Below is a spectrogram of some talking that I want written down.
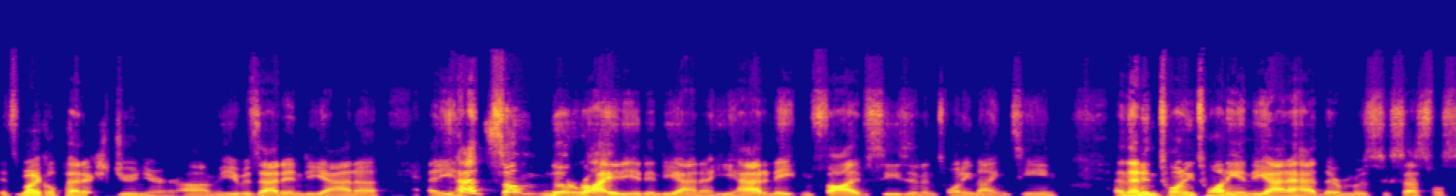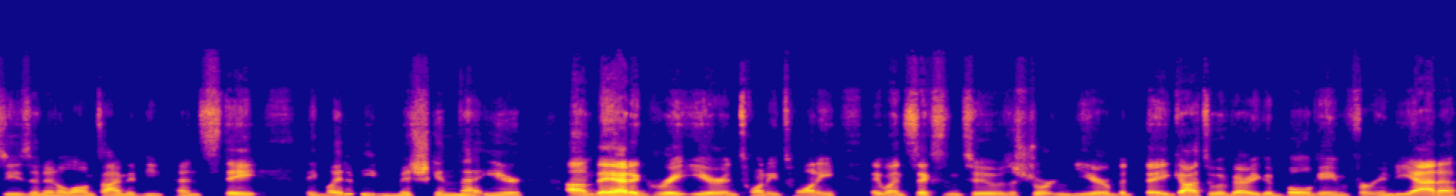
it's Michael Penix Jr. Um, he was at Indiana and he had some notoriety at Indiana. He had an eight and five season in 2019 and then in 2020, Indiana had their most successful season in a long time. They beat Penn State. They might have beat Michigan that year. Um, they had a great year in 2020. They went six and two. It was a shortened year, but they got to a very good bowl game for Indiana.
